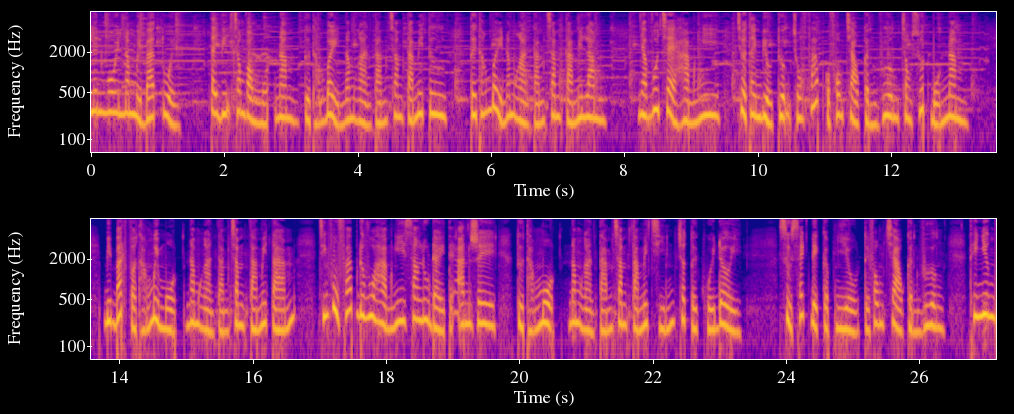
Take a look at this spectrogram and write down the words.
13 tuổi, tại vị trong vòng một năm từ tháng 7 năm 1884 tới tháng 7 năm 1885. Nhà vua trẻ Hàm Nghi trở thành biểu tượng chống Pháp của phong trào Cần Vương trong suốt 4 năm. Bị bắt vào tháng 11 năm 1888, chính phủ Pháp đưa vua Hàm Nghi sang lưu đày tại Alger từ tháng 1 năm 1889 cho tới cuối đời. Sử sách đề cập nhiều tới phong trào Cần Vương, thế nhưng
